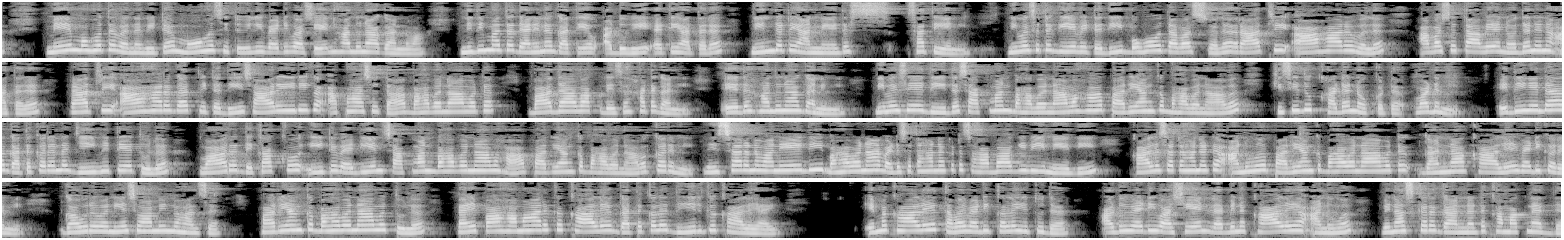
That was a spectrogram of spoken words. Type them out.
මේ මොහොත වන විට මෝහ සිතුවිලි වැඩි වශයෙන් හඳුනා ගන්නවා. නිදිමත දැනෙන ගතිය අඩු වී ඇති අතර නින්දට යන්නේද සතියෙනි. නිවසට ගිය විටදී බොහෝ දවස්වල රාත්‍රී ආහාරවල අවශ්‍යතාවය නොදැනෙන අතර රාත්‍රී ආහාරගත් විටදී ශාරීරික අපහසුතා භාවනාවට බාධාවක් ලෙස හටගනී. එයද හඳුනා ගනිමි. නිවසේදීද සක්මන් භාවනාව හා පරියංක භාවනාව කිසිදු කඩ නොකොට වඩමි. එදිනෙදා ගත කරන ජීවිතය තුළ වාර දෙකක් හෝ ඊට වැඩියෙන් සක්මන් භාවනාව හා පරියංක භාවනාව කරමි. නිස්සරණ වනයේදී භාවනා වැඩසටහනකට සහභාගී වීමේදී කාලසටහනට අනුව පරියංක භාවනාවට ගන්නා කාලය වැඩි කරමි. ගෞරවනීය ස්වාමින් වහන්සේ පරියංක භාවනාව තුල පැය පහමාරක කාලය ගත කළ දීර්ඝ කාලයයි. එම කාලය තව වැඩි කළ යුතුයද? අඩු වැඩි වශයෙන් ලැබෙන කාලය අනුව වෙනස් කර ගන්නට කමක් නැද්ද?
